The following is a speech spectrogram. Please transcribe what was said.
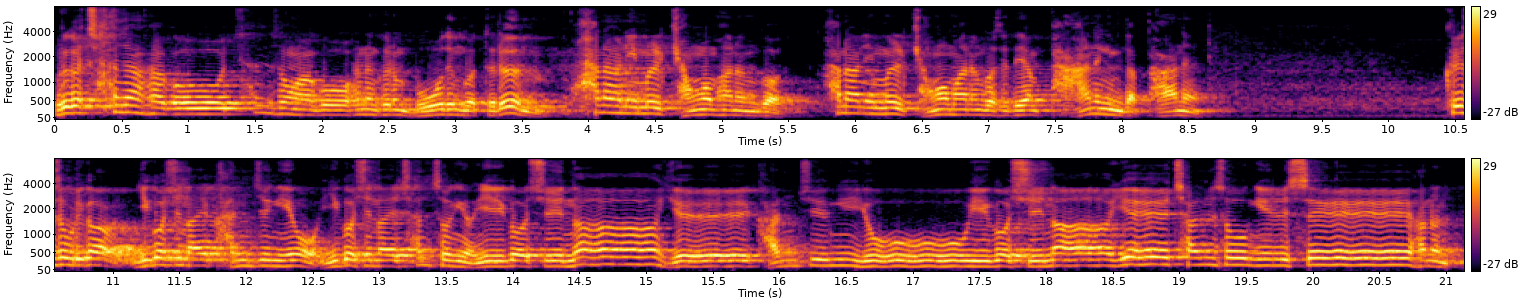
우리가 찬양하고 찬송하고 하는 그런 모든 것들은 하나님을 경험하는 것, 하나님을 경험하는 것에 대한 반응입니다. 반응. 그래서 우리가 이것이 나의 간증이요, 이것이 나의 찬송이요, 이것이 나의 간증이요, 이것이 나의 찬송일세 하는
